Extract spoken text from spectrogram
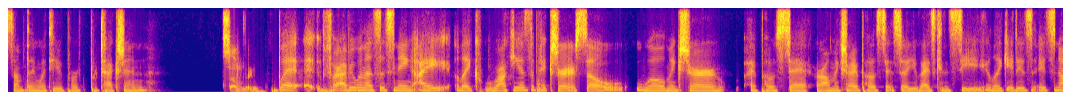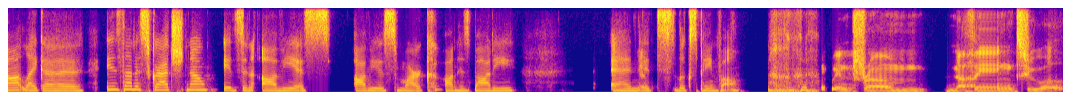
something with you for protection. Something. But uh, for everyone that's listening, I like Rocky has the picture. So we'll make sure I post it or I'll make sure I post it so you guys can see. Like it is, it's not like a, is that a scratch? No, it's an obvious, obvious mark on his body and Yep. it looks painful. It went from nothing to a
